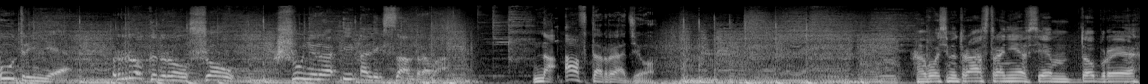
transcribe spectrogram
Утреннее рок-н-ролл-шоу Шунина и Александрова на Авторадио. 8 утра в стране. Всем доброе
